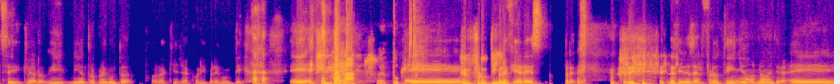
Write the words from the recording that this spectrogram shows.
Sí, claro. Y mi otra pregunta, para que ya Cori pregunte. Eh, eh, Frutiño. ¿Prefieres, pre- ¿prefieres el frutiño? No, mentira. Eh,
